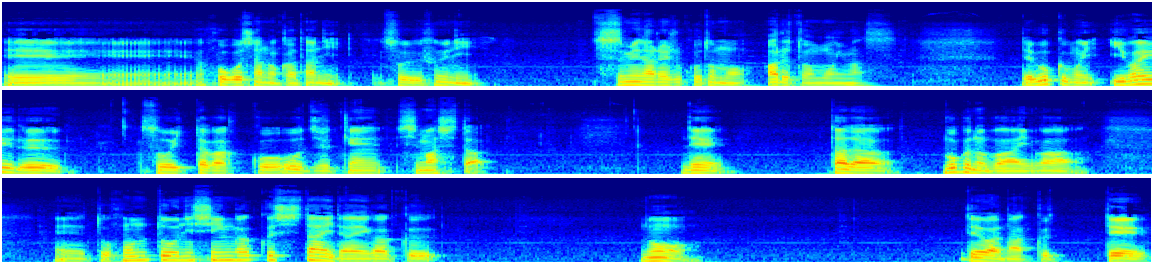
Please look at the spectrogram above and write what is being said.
えー、保護者の方にそういうふうに勧められることもあると思います。で、僕もいわゆるそういった学校を受験しました。で、ただ、僕の場合は、えっ、ー、と、本当に進学したい大学の、ではなくって、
